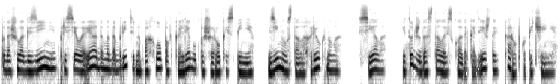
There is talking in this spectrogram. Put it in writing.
подошла к Зине, присела рядом, одобрительно похлопав коллегу по широкой спине. Зина устало хрюкнула, села и тут же достала из складок одежды коробку печенья.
